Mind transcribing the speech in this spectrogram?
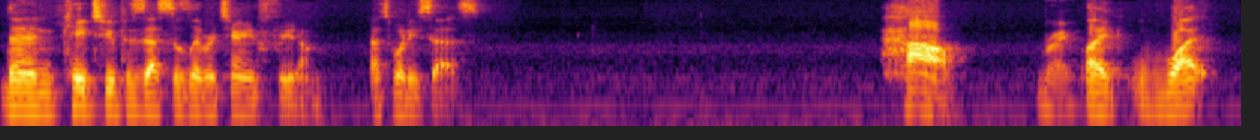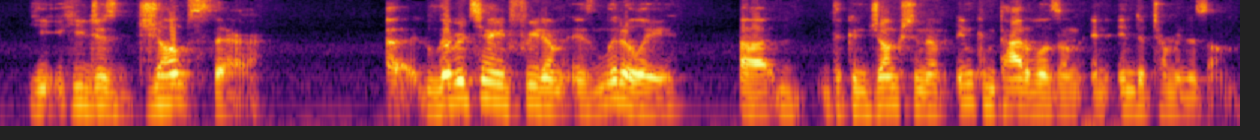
then K2 possesses libertarian freedom. That's what he says. How? Right. Like, what? He, he just jumps there. Uh, libertarian freedom is literally uh, the conjunction of incompatibilism and indeterminism,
